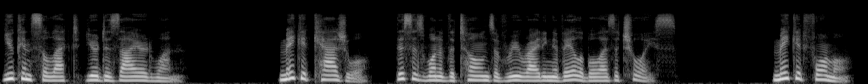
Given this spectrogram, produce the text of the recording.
You can select your desired one. Make it casual, this is one of the tones of rewriting available as a choice. Make it formal,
